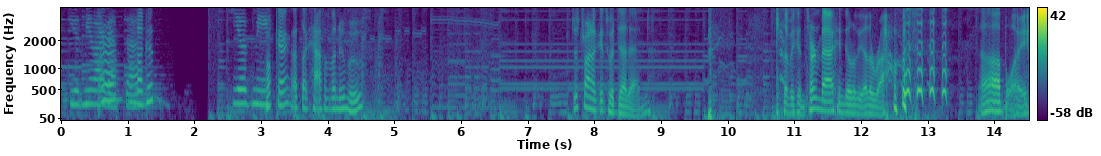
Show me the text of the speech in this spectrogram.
Excuse me, Uh, Larvesta. not good. Excuse me. Okay, that's like half of a new move. Just trying to get to a dead end. so we can turn back and go to the other route. oh boy.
